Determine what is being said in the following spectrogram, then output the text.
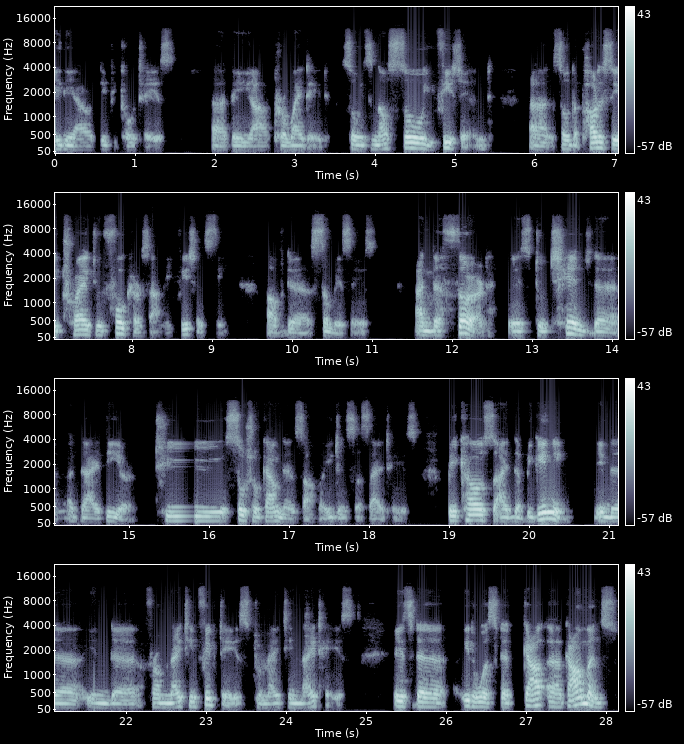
ADL difficulties, they are provided. So it's not so efficient. So the policy try to focus on efficiency of the services. And the third is to change the, the idea to social governance of aging societies. Because at the beginning, in the in the from 1950s to 1990s, it's the it was the go, uh, government's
